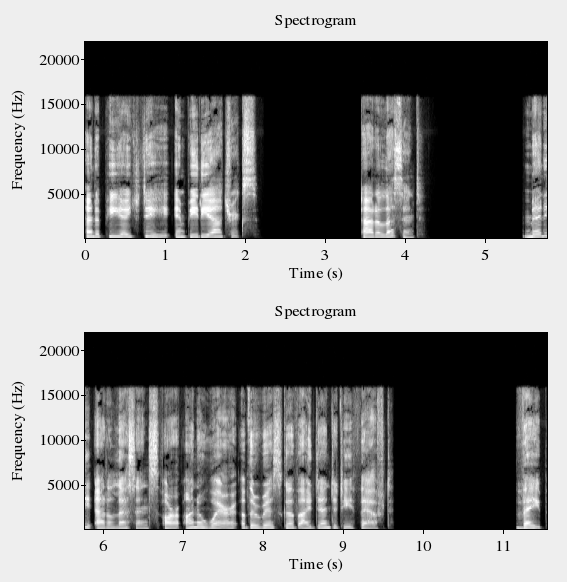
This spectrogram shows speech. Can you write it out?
and a PhD in pediatrics. Adolescent. Many adolescents are unaware of the risk of identity theft. Vape.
